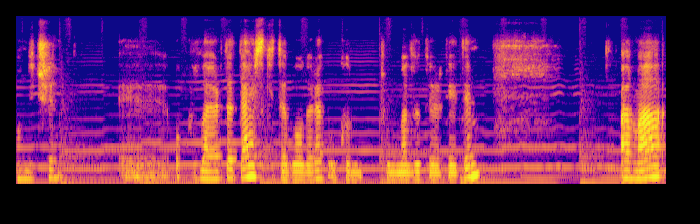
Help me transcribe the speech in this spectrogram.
Onun için e, okullarda ders kitabı olarak okutulmalıdır dedim. Ama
